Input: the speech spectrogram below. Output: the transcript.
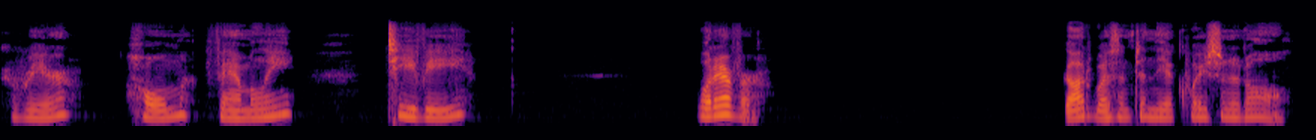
career, home, family, TV, whatever. God wasn't in the equation at all.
